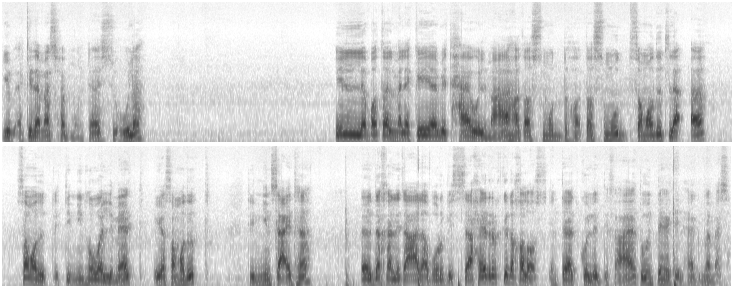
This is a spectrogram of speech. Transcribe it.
يبقى كده مسح بمنتهى السهولة. البطل الملكية بتحاول معاه هتصمد هتصمد. صمدت لأ. صمدت التنين هو اللي مات. هي صمدت. تنين ساعدها. دخلت على برج الساحر. كده خلاص انتهت كل الدفاعات وانتهت الهجمة مسح.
